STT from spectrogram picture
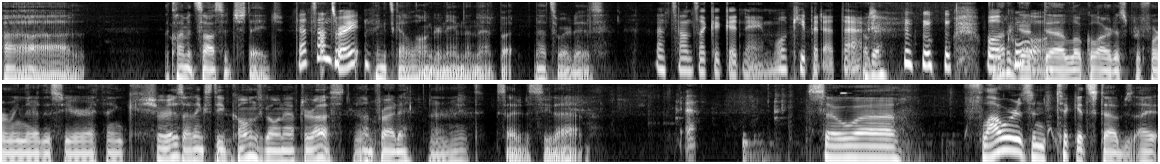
uh, the Klement's Sausage Stage. That sounds right. I think it's got a longer name than that, but that's where it is. That sounds like a good name. We'll keep it at that. Okay. well, a lot cool. of good uh, local artists performing there this year, I think. Sure is. I think Steve Cohen's going after us Yeah. on Friday. All right. Excited to see that. Yeah. So, uh, flowers and ticket stubs, I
